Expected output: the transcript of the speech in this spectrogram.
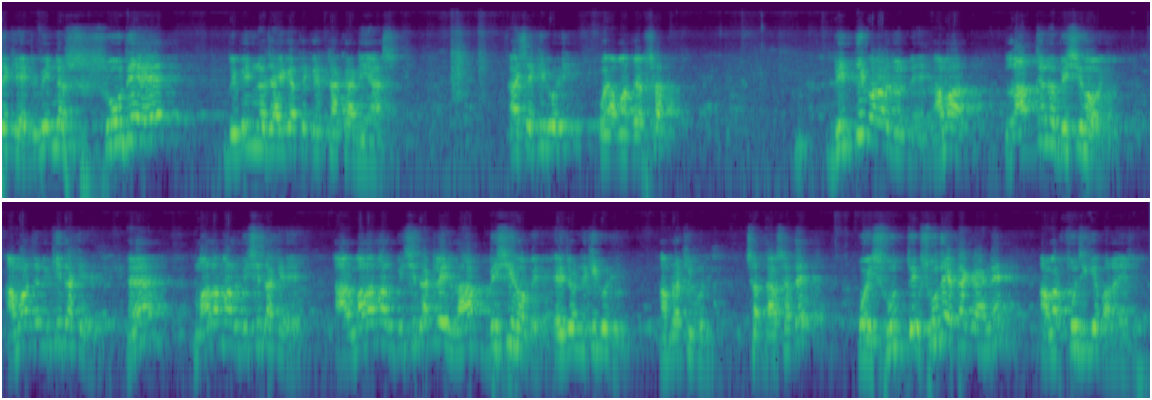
থেকে বিভিন্ন সুদে বিভিন্ন জায়গা থেকে টাকা নিয়ে আসি। আসে কি করি? ওই আমার ব্যবসা বৃদ্ধি করার জন্য আমার লাভ যেন বেশি হয়, আমার জন্য কি থাকে? হ্যাঁ মালামাল বেশি থাকে, আর মালামাল বেশি থাকলে লাভ বেশি হবে। এই জন্য কি করি? আমরা কি করি? তার সাথে ওই সুদ সুদে টাকা এনে আমার পুঁজিকে বাড়াই ফেলি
